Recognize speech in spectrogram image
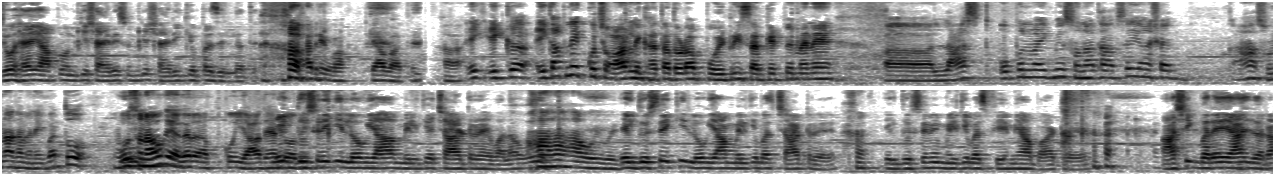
जो है यहाँ पे उनकी शायरी सुन के शायरी के ऊपर जिल्लत है अरे वाह क्या बात है हाँ एक एक एक आपने कुछ और लिखा था थोड़ा पोइट्री सर्किट पे मैंने लास्ट ओपन माइक में सुना था आपसे या शायद हाँ सुना था मैंने एक बार। तो वो सुनाओगे अगर आपको याद है एक तो दूसरे की लोग यहाँ मिलके चाट रहे वाला वो हाँ हाँ हाँ वही वही। एक दूसरे की लोग यहाँ मिलके बस चाट रहे एक दूसरे में मिलके बस फेम यहाँ बांट रहे। आशिक भरे यहाँ जरा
